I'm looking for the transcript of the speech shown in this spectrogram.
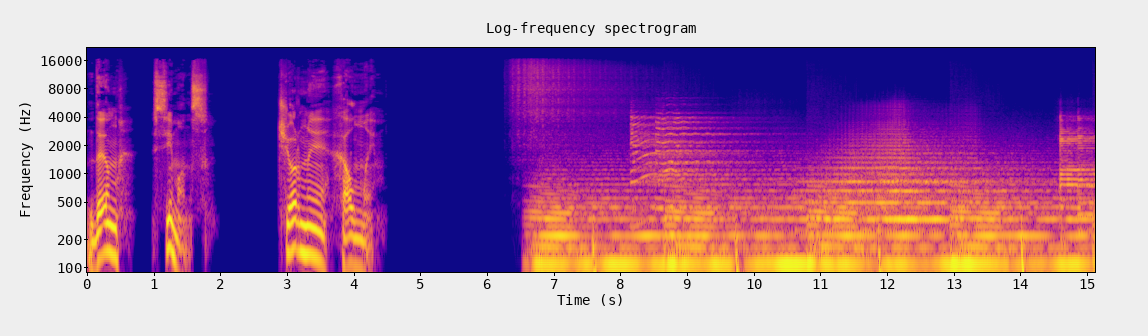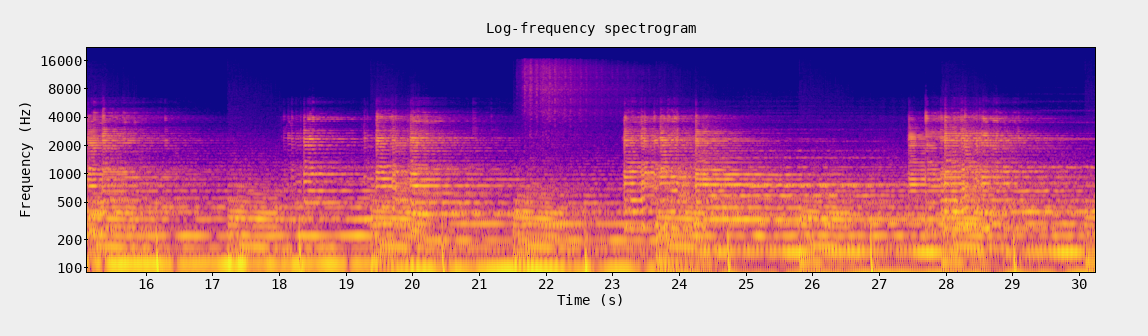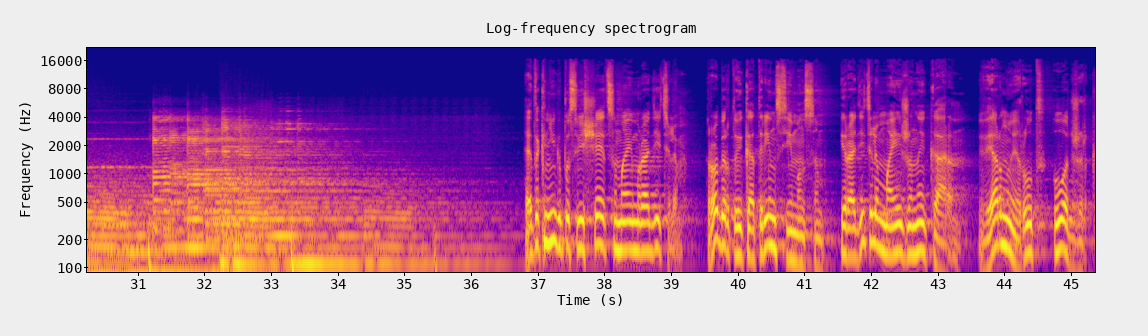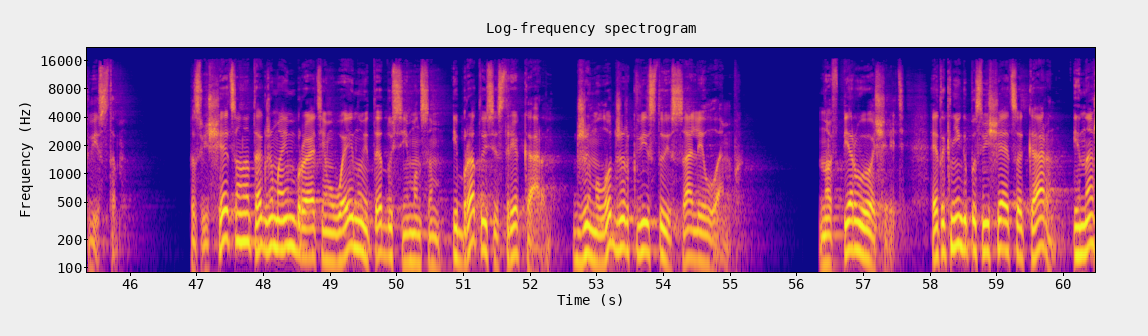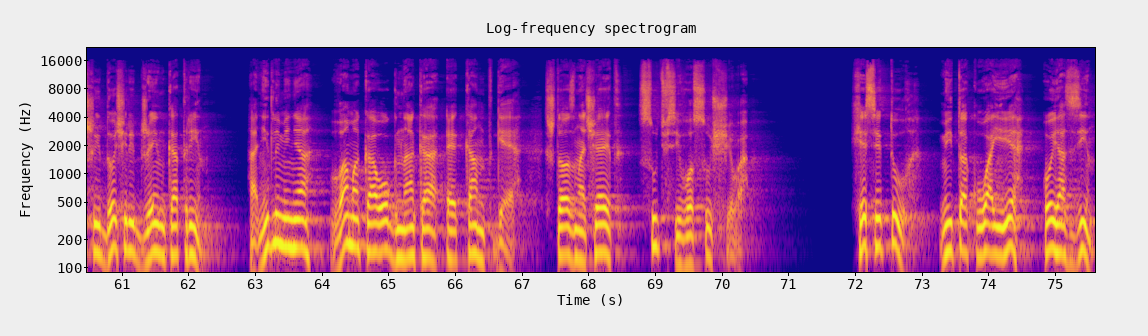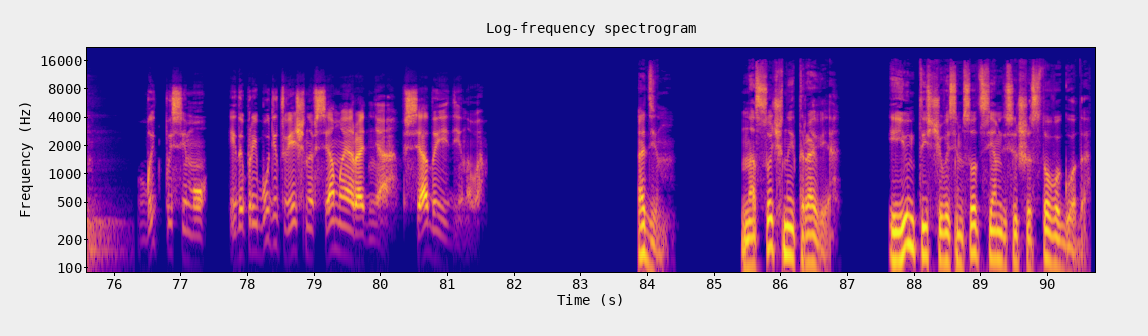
Дэн Симмонс. Черные холмы. Эта книга посвящается моим родителям, Роберту и Катрин Симмонсам, и родителям моей жены Карен, Верну и Рут Лоджерквистам. Посвящается она также моим братьям Уэйну и Теду Симмонсам и брату и сестре Карен, Джиму Лоджерквисту и Салли Лэмп. Но в первую очередь эта книга посвящается Карен и нашей дочери Джейн Катрин. Они для меня «Вамакаогнака экантге», что означает «суть всего сущего». «Хесету митакуае оязин» — «быть посему, и да пребудет вечно вся моя родня, вся до единого». 1. На сочной траве. Июнь 1876 года.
